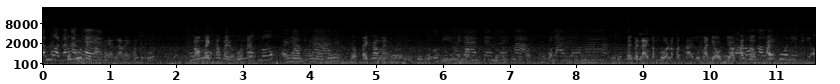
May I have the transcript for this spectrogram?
ตำรวจมาตรงทำนู้นแผไปน ทำแผนอะไรครับตรงนู้น น้องได้เข้าไปตรงนู้นไหมบุกรุกไอ้หยานุ่มมวิไอ้หนุ่กามรเดี๋ยวได้เข้าไหมมีพยานเต็มเลยค่ะ พยานเยอะมากไม่เป็นไรตำรวจแล้วก็ถ่ายรูปไว้เดี๋ยวเดี๋ยวแล้วท่านก็สเขาท่านได้พูดในวิดีโอ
